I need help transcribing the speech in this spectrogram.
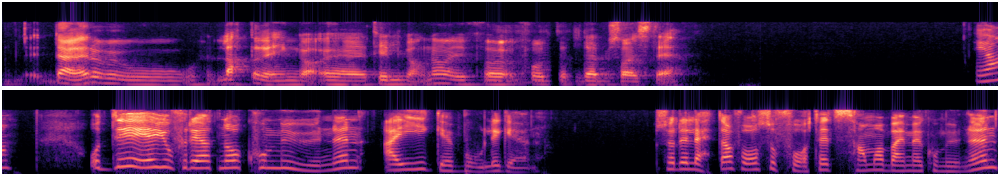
der er det jo lettere innga- eh, tilgang da, i forhold til det du sa i sted. Ja, og det er jo fordi at når kommunen eier boligen, så er det lettere for oss å få til et samarbeid med kommunen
